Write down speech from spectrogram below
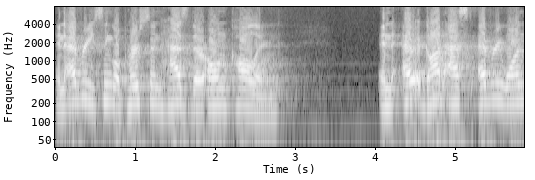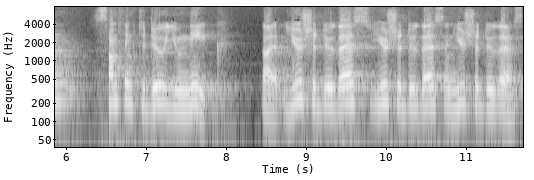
And every single person has their own calling. And God asked everyone something to do unique. That you should do this, you should do this, and you should do this.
